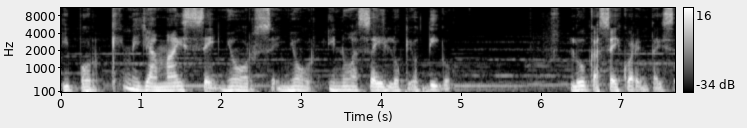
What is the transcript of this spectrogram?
¿Y por qué me llamáis Señor, Señor, y no hacéis lo que os digo? Lucas 6:46.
